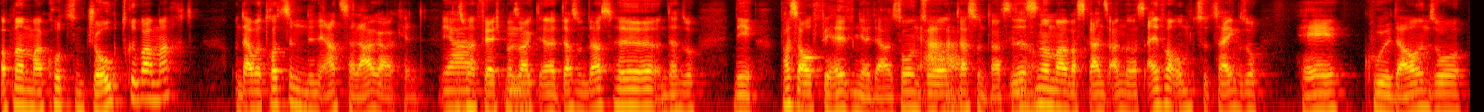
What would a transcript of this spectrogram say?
ob man mal kurz einen Joke drüber macht und aber trotzdem den Ernst der Lage erkennt. Ja. Dass man vielleicht mal sagt, äh, das und das, hä, und dann so, nee, pass auf, wir helfen dir da, so und so Ja, und das und das. Das ist nochmal was ganz anderes. Einfach um zu zeigen, so, hey, cool down, so,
